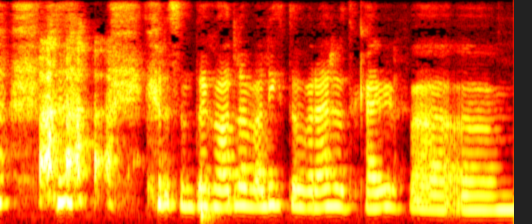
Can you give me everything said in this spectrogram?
Ker sem te hodila veliko to vražati, kaj bi pa. Um,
